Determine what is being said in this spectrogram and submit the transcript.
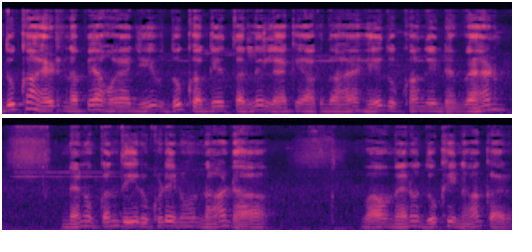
ਦੁੱਖਾਂ ਹੇਠ ਨਪਿਆ ਹੋਇਆ ਜੀਵ ਦੁੱਖ ਅੱਗੇ ਤਰਲੇ ਲੈ ਕੇ ਆਖਦਾ ਹੈ हे ਦੁੱਖਾਂ ਦੇ ਵਹਿਣ, ਮੈਨੂੰ ਕੰਦੀ ਰੁਖੜੇ ਨੂੰ ਨਾ ਢਾ। ਵਾਹ, ਮੈਨੂੰ ਦੁਖੀ ਨਾ ਕਰ,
